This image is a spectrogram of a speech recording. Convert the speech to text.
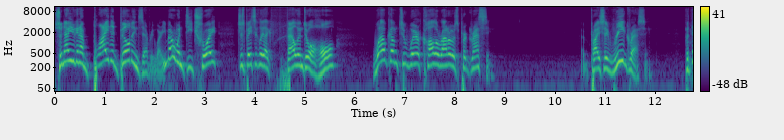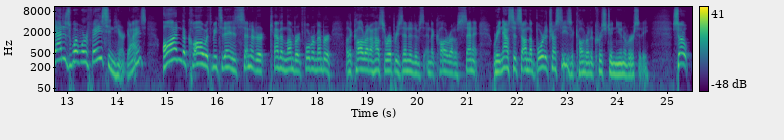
So now you're going to have blighted buildings everywhere. You remember when Detroit just basically like fell into a hole? Welcome to where Colorado is progressing. I'd probably say regressing. But that is what we're facing here, guys. On the call with me today is Senator Kevin Lundberg, former member of the Colorado House of Representatives and the Colorado Senate, where he now sits on the Board of Trustees at Colorado Christian University. So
